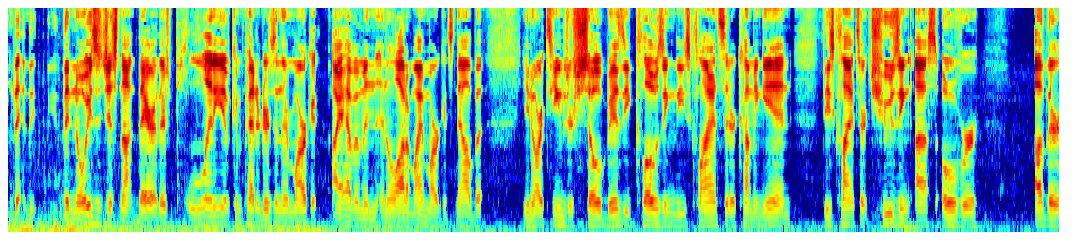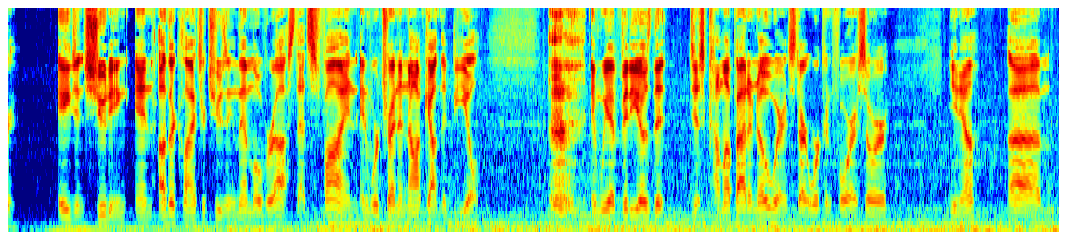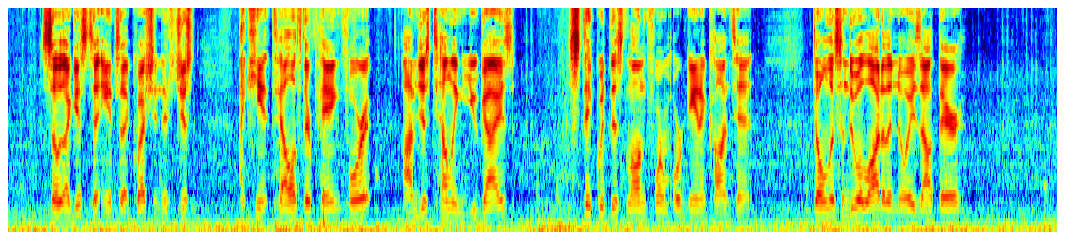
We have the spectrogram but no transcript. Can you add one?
The, the, the noise is just not there. There's plenty of competitors in their market. I have them in, in a lot of my markets now, but you know, our teams are so busy closing these clients that are coming in. These clients are choosing us over other agents shooting, and other clients are choosing them over us. That's fine, and we're trying to knock out the deal. and we have videos that just come up out of nowhere and start working for us, or you know. Um, so I guess to answer that question, there's just I can't tell if they're paying for it. I'm just telling you guys, stick with this long form organic content. Don't listen to a lot of the noise out there.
